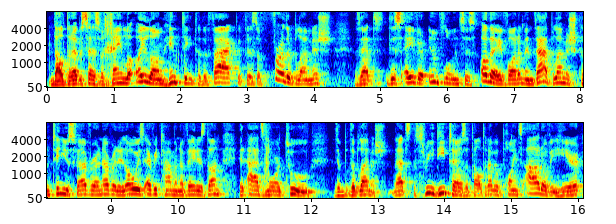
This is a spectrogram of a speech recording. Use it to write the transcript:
the Alter Rebbe says, V'chein la'olam, hinting to the fact that there's a further blemish that this Aver influences other Avarim, and that blemish continues forever and ever. It always, every time an Aver is done, it adds more to the, the blemish. That's the three details that the Alter Rebbe points out over here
